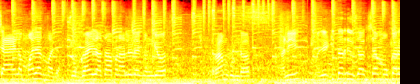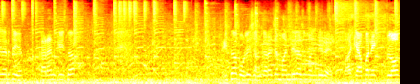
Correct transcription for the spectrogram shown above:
चायला मजाच मजा. सो गाईज आता आपण आलेलो आहे गंगेवर. रामकुंडावर आणि म्हणजे इतर दिवसापेक्षा मोकार गर्दी आहे कारण की इथं इथं भोले शंकराचं मंदिरच मंदिर आहे. बाकी आपण एक ब्लॉग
